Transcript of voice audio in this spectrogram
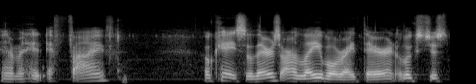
And I'm going to hit F5. Okay, so there's our label right there, and it looks just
